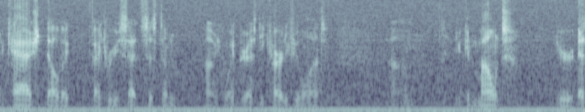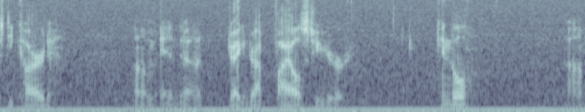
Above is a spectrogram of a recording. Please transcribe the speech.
your cache, Dalvik, factory reset system. Uh, you can wipe your SD card if you want. Um, you can mount your SD card um, and uh, drag and drop files to your Kindle. Um,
